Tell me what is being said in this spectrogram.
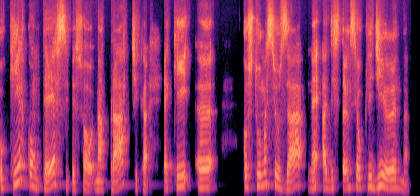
O que acontece, pessoal, na prática, é que uh, costuma-se usar né, a distância euclidiana,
